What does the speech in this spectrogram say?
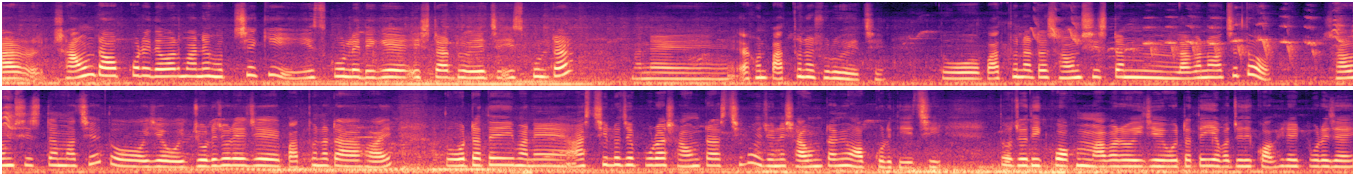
আর সাউন্ডটা অফ করে দেওয়ার মানে হচ্ছে কি স্কুল এদিকে স্টার্ট হয়েছে। স্কুলটা মানে এখন প্রার্থনা শুরু হয়েছে। তো প্রার্থনাটা সাউন্ড সিস্টেম লাগানো আছে তো সাউন্ড সিস্টেম আছে তো ওই যে ওই জোরে জোরে যে প্রার্থনাটা হয়, তো ওটাতেই মানে আসছিল যে পুরো সাউন্ডটা আসছিল, ওই জন্য সাউন্ডটা আমি অফ করে দিয়েছি। তো যদি কখন আবার ওই যে ওইটাতেই আবার যদি কপিরাইট পড়ে যায়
